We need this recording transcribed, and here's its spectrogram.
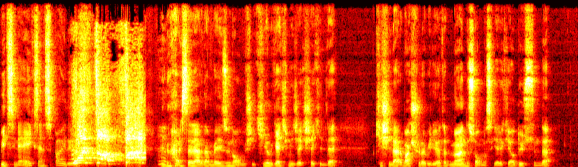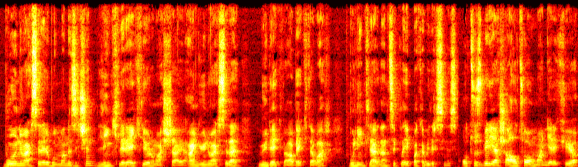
with snakes and spiders. What the fuck? Üniversitelerden mezun olmuş 2 yıl geçmeyecek şekilde kişiler başvurabiliyor. Tabii mühendis olması gerekiyor adı üstünde. Bu üniversiteleri bulmanız için linkleri ekliyorum aşağıya. Hangi üniversiteler MÜDEK ve ABEK'te var. Bu linklerden tıklayıp bakabilirsiniz. 31 yaş altı olman gerekiyor.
